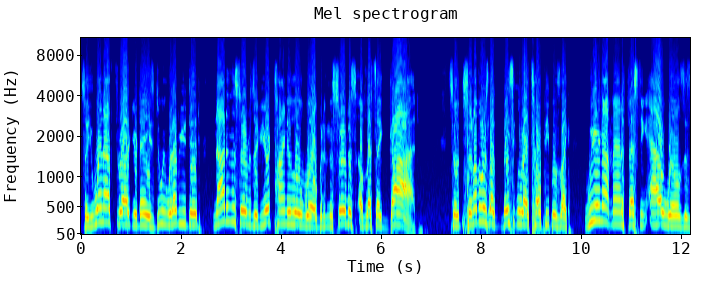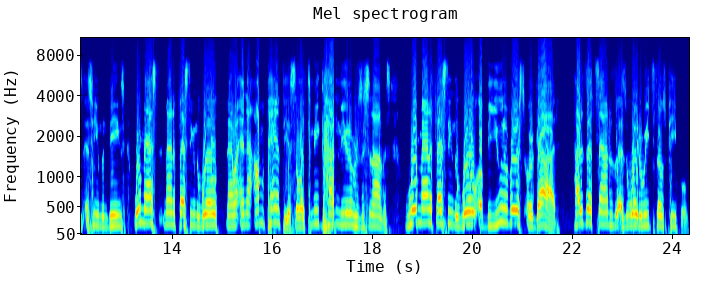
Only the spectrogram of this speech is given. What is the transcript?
so you went out throughout your days doing whatever you did, not in the service of your tiny little will, but in the service of, let's say, God. So, so in other words, like basically, what I tell people is like, we're not manifesting our wills as, as human beings. We're mas- manifesting the will now. And I'm a pantheist, so like to me, God and the universe are synonymous. We're manifesting the will of the universe or God. How does that sound as, as a way to reach those people?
